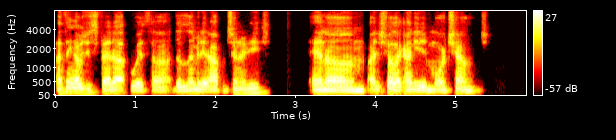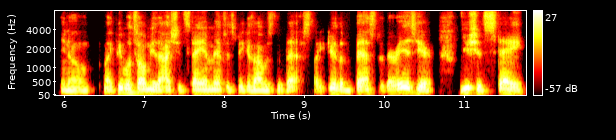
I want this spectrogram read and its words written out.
I think I was just fed up with uh, the limited opportunities, and um, I just felt like I needed more challenge. You know, like people told me that I should stay in Memphis because I was the best. Like you're the best that there is here. You should stay,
